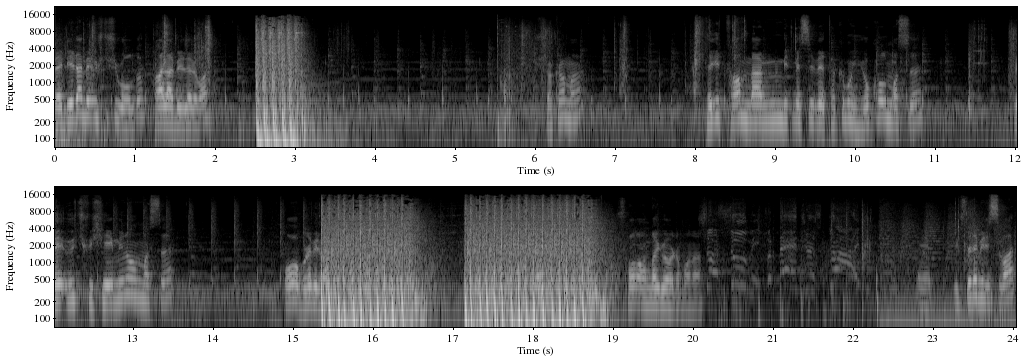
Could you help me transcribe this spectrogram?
Ve birden bir üç düşük oldu. Hala birileri var. Şaka mı? Peki tam mermimin bitmesi ve takımın yok olması ve 3 fişeğimin olması. Oo burada biri var. Son anda gördüm onu. Evet, üstte de birisi var.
